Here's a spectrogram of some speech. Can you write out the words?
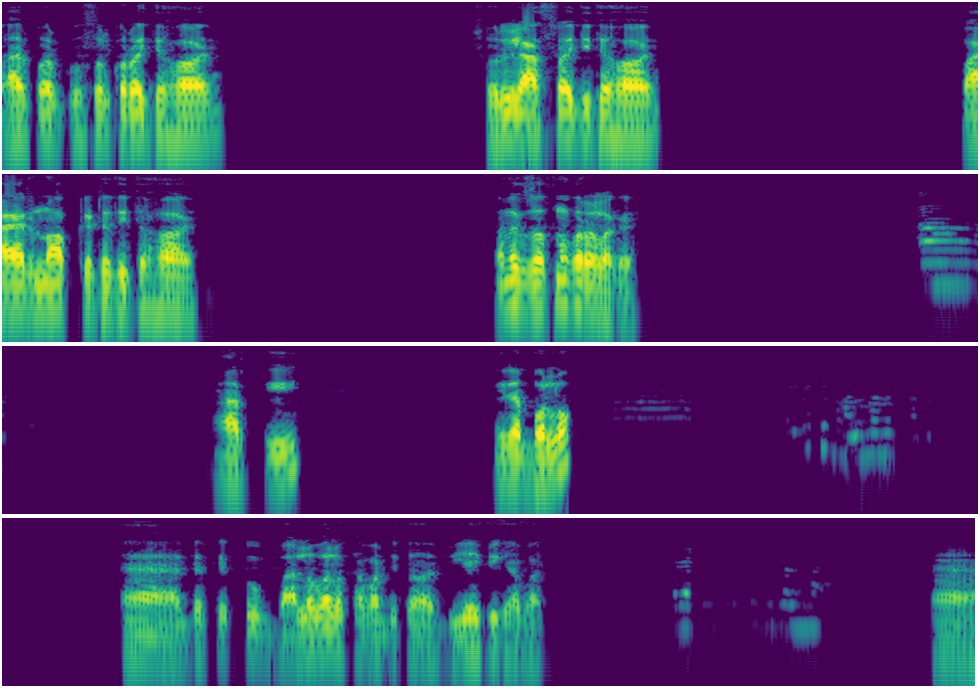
তারপর গোসল করাইতে হয়। শরীর আশ্রয় দিতে হয়। পায়ের নখ কেটে দিতে হয়। অনেক যত্ন করা লাগে। আর কি? এরা বলো। হ্যাঁ এদেরকে খুব ভালো ভালো খাবার দিতে হয়, ভিআইপি খাবার তারা বিদেশে সুন্দর না হ্যাঁ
